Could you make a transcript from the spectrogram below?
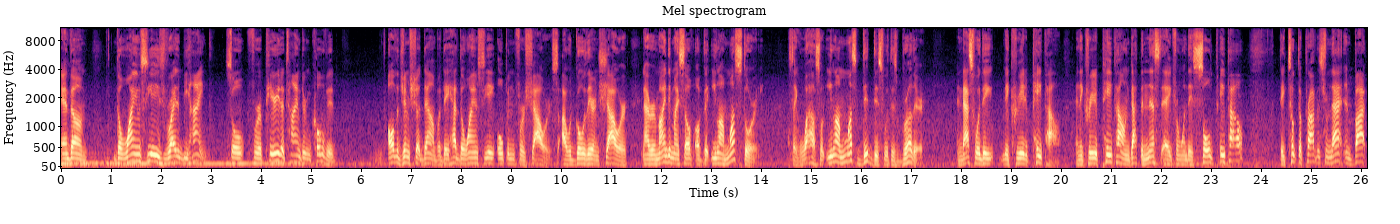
And um, the YMCA is right behind. So for a period of time during COVID, all the gyms shut down, but they had the YMCA open for showers. I would go there and shower, and I reminded myself of the Elon Musk story. I was like, wow, so Elon Musk did this with his brother. And that's where they, they created PayPal. And they created PayPal and got the nest egg from when they sold PayPal. They took the profits from that and bought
